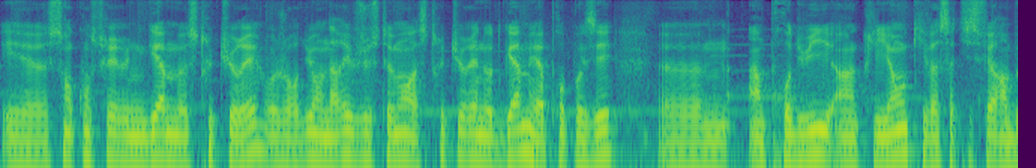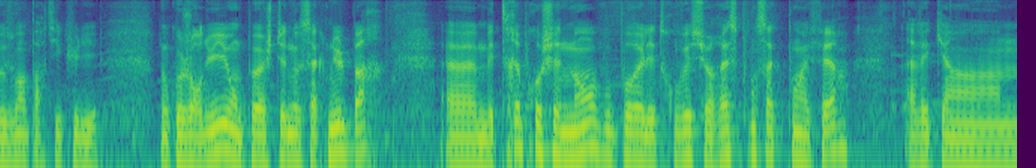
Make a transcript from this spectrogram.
et euh, sans construire une gamme structurée. Aujourd'hui, on arrive justement à structurer notre gamme et à proposer un produit à un client qui va satisfaire un besoin particulier. Donc aujourd'hui, on peut acheter nos sacs nulle part, mais très prochainement, vous pourrez les trouver sur responsac.fr avec un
